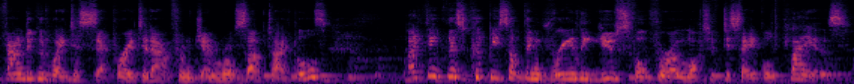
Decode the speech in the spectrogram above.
found a good way to separate it out from general subtitles, I think this could be something really useful for a lot of disabled players.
